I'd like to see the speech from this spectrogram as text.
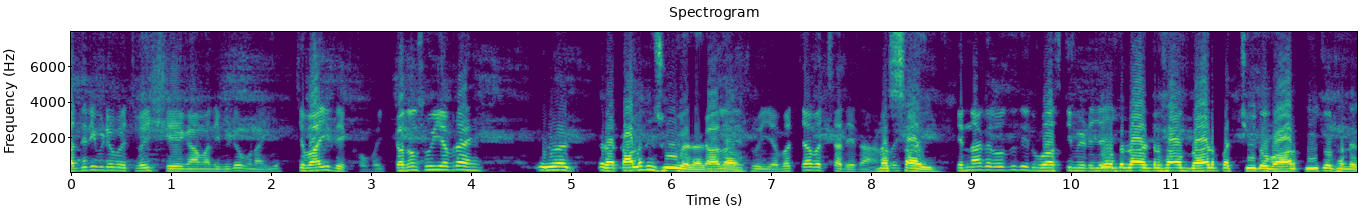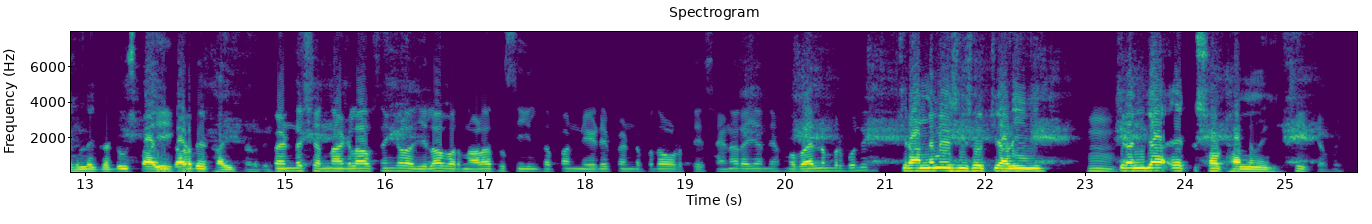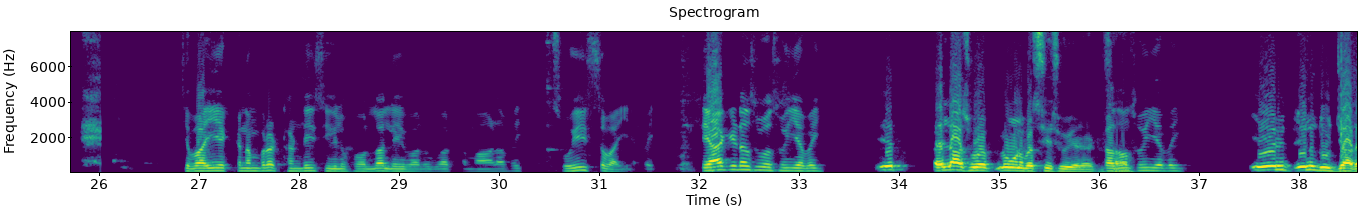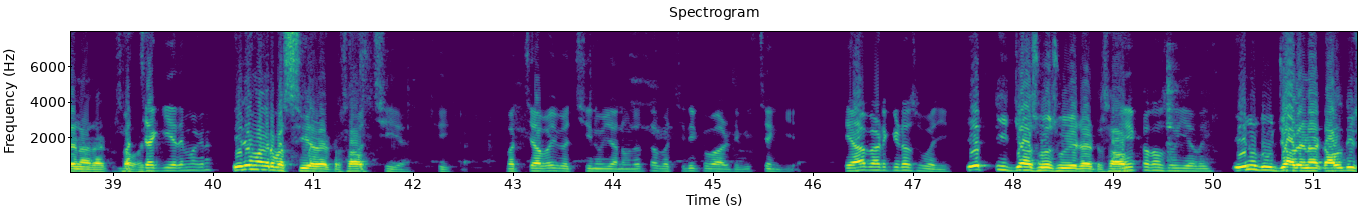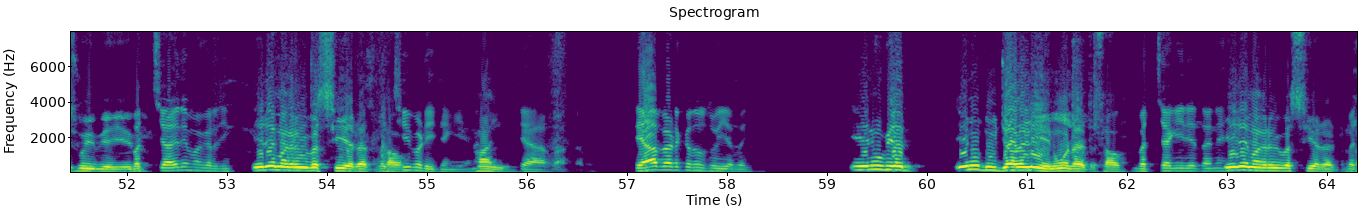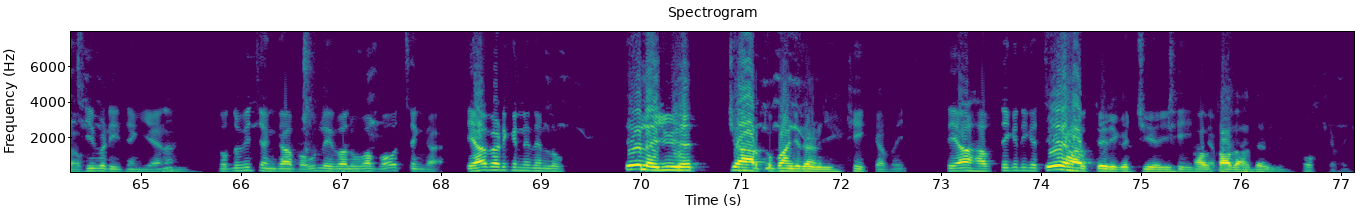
ਅੱਜ ਦੀ ਵੀਡੀਓ ਵਿੱਚ ਬਈ 6 ਗਾਵਾਂ ਦੀ ਵੀਡੀਓ ਬਣਾਈ ਹੈ। ਚਵਾਈ ਦੇਖੋ ਬਈ। ਕਦੋਂ ਸੂਈ ਆ ਭਰਾ ਇਹ? ਇਹਨੂੰ ਕੱਲ ਦੀ ਸੂਈ ਹੈ ਡਾਕਟਰ ਕੱਲ ਸਾਹਿਬ ਦੀ ਸੂਈ ਆ। ਬੱਚਾ ਬੱਚਾ ਦੇਤਾ ਹਨਾ ਬਈ? ਬੱਸਾ ਹੀ। ਕਿੰਨਾ ਕੁ ਦੁੱਧ ਦੀ ਦੂ ਐਸਟੀਮੇਟ ਜਾਈ? ਦੁੱਧ ਡਾਕਟਰ ਸਾਹਿਬ ਬੈੜ 25 ਤੋਂ ਬਾਹਰ 30 ਤੋਂ ਥੱਲੇ ਥੱਲੇ ਕੱਢੂ 27 ਠੀਕ ਆ। ਕੱਢਦੇ 28 ਕੱਢਦੇ। ਪਿੰਡ ਛੰਨਾ ਗੁਲਾਬ ਸਿੰਘ ਵਾਲਾ ਜ਼ਿਲ੍ਹਾ ਬਰਨਾਲਾ ਤਹਿਸੀਲ ਤਪਾ ਨੇੜੇ ਪਿੰਡ ਭਦੌੜ ਤੇ ਸਹਿਣਾ ਰਹਿ ਜਾਂਦੇ ਆ। ਮੋਬਾਈਲ ਨੰਬਰ ਬੋਲੇ 94640 ਜੀ। ਹੂੰ। 54198 ਜੀ। ਠੀਕ ਆ ਬਈ। ਚਵਾਈ ਇੱਕ ਨੰਬਰ ਠੰਡੀ ਸੀਲ ਫੁੱਲ ਆ ਲੇਵਾ ਲੂਗਾ ਕਮਾਲ ਆ ਬਈ ਸੂਈ ਸਵਾਈ ਆ ਬਈ। ਤੇ ਆ ਕਿਹੜਾ ਸੂਆ ਸੂਈ ਆ ਬਈ? ਇਹ ਪਹਿਲਾ ਸੂਆ ਭਲੂਣ ਬੱਸੀ ਸੂਈ ਹੈ ਡਾਕਟਰ ਕਦੋਂ ਸਾਹਿਬ ਸੂਈ ਆ ਬਈ? ਇਹ ਇਹਨੂੰ ਦੂਜਾ ਦੇਣਾ ਡਾਕਟਰ ਸਾਹਿਬ। ਬੱਚਾ ਕੀ ਇਹਦੇ ਮਗਰ? ਇਹਦੇ ਮਗਰ ਬੱਸੀ ਹੈ ਡਾਕਟਰ ਸਾਹਿਬ। ਬੱਚੀ ਹੈ ਠੀਕ ਹੈ ਬੱਚਾ ਬਈ ਬੱਚੀ ਨੂੰ ਜਨਮ ਦਿੱਤਾ ਬੱਚੀ ਦੀ ਕੁਆਲਿਟੀ ਵੀ ਚੰਗੀ ਆ। ਤੇ ਆ ਬੈਡ ਕਿਹੜਾ ਸੂਆ ਜੀ? ਇਹ ਤੀਜਾ ਸੂਆ ਸੂਈ ਹੈ ਡਾਕਟਰ ਸਾਹਿਬ। ਇਹ ਕਦੋਂ ਸੂਈ ਆ ਬਈ? ਇਹਨੂੰ ਦੂਜਾ ਦੇਣਾ ਕੱਲ ਦੀ ਸੂਈ ਵੀ ਹੈ ਇਹ। ਬੱਚਾ ਇਹਦੇ ਮਗਰ ਜੀ। ਇਹਦੇ ਮਗਰ ਵੀ ਬੱਸੀ ਹੈ ਡਾਕਟਰ ਬੱਚੀ ਸਾਹਿਬ। ਬੜੀ ਚੰਗੀ ਹੈ ਨਾ। ਹਾਂਜੀ। ਕੀ ਬਾਤ। ਤੇ ਆ ਬੈਡ ਕਦੋਂ ਸੂਈ ਆ ਬਈ? ਇਹਨੂੰ ਵੀ ਇਹ- ਇਹਨੂੰ ਦੂਜਾ ਦੇਣੀ ਇਹਨੂੰ ਆ ਡਾਕਟਰ ਸਾਹਿਬ। ਬੱਚਾ ਕੀ ਦੇਤਾ ਇਹਨੇ? ਇਹਦੇ ਮਗਰ ਵੀ ਬੱਸੀ ਹੈ ਡਾਕਟਰ ਸਾਹਿਬ। ਬੱਚੀ ਬੜੀ ਚੰਗੀ ਹੈ ਨਾ। ਦੁੱਧ ਵੀ ਚੰਗਾ ਪਾਉ ਲੇਵਾ ਲੂਵਾ ਬਹੁਤ ਚੰਗਾ। ਹੈ। ਤੇ ਆ ਬੈਡ ਕਿੰਨੇ ਦਿਨ ਲਓ ਇਹ ਲੈ ਜੂ ਇਹ 4 ਤੋਂ 5 ਦਿਨ ਜੀ। ਠੀਕ ਹੈ ਬਈ। ਤੇ ਆ ਹਫ਼ਤੇ ਕਿਦੀ ਕੱਚੀ ਇਹ ਹਫ਼ਤੇ ਦੀ ਕੱਚੀ ਹੈ ਜੀ। ਠੀਕ ਹੈ ਹਫਤਾ 10 ਦਿਨ ਦੀ। ਓਕੇ ਬਈ।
